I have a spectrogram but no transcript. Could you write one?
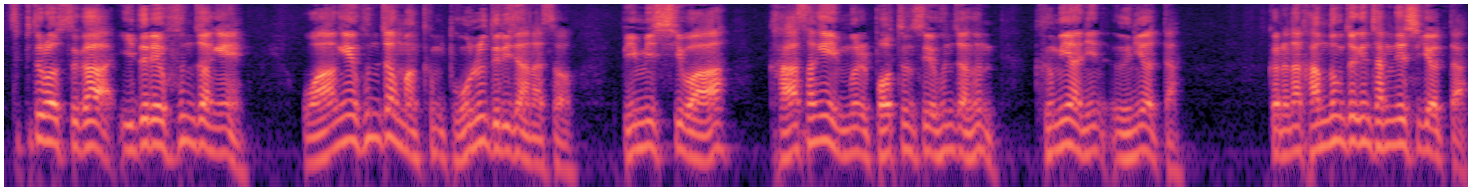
스피드러스가 이들의 훈장에 왕의 훈장만큼 돈을 들이지 않아서 비미 씨와 가상의 인물 버튼스의 훈장은 금이 아닌 은이었다. 그러나 감동적인 장례식이었다.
